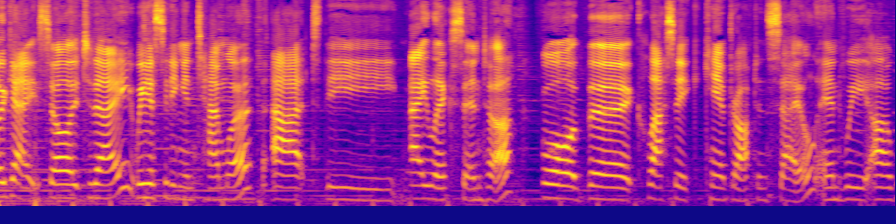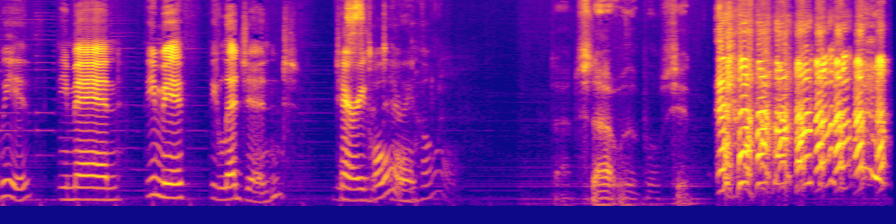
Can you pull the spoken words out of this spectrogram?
Okay, so today we are sitting in Tamworth at the Alex Centre for the classic Camp Draft and Sale, and we are with the man, the myth, the legend, Terry Hall. Don't start with the bullshit.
